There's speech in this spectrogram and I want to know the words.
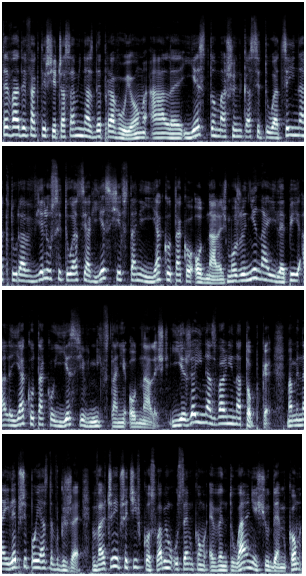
te wady faktycznie czasami nas deprawują, ale jest to maszynka sytuacyjna, która w wielu sytuacjach jest się w stanie jako tako odnaleźć. Może nie najlepiej, ale jako tako jest się w nich w stanie odnaleźć. Jeżeli nas walnie na topkę, mamy najlepszy pojazd w grze, walczymy przeciwko słabym ósemkom, ewentualnie siódemkom,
